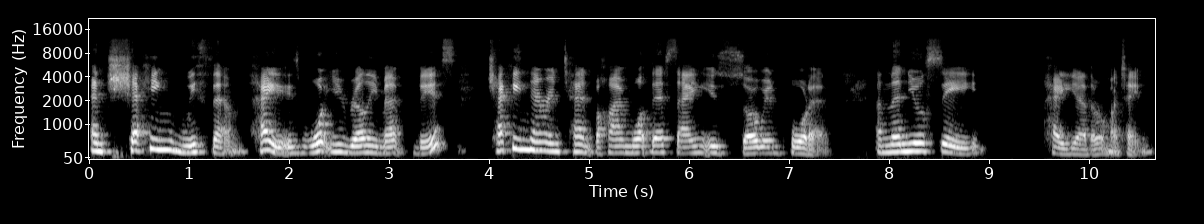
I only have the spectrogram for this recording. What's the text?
And checking with them. Hey, is what you really meant this? Checking their intent behind what they're saying is so important. And then you'll see, hey, yeah, they're on my team.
